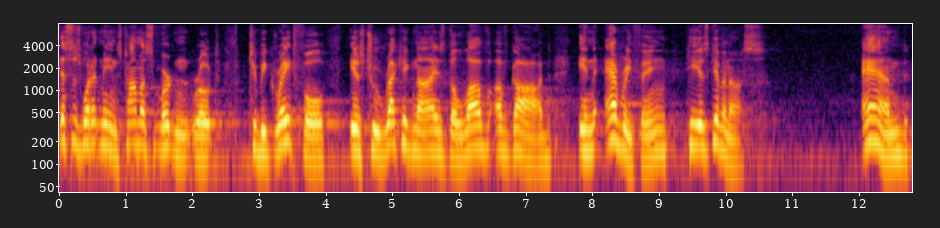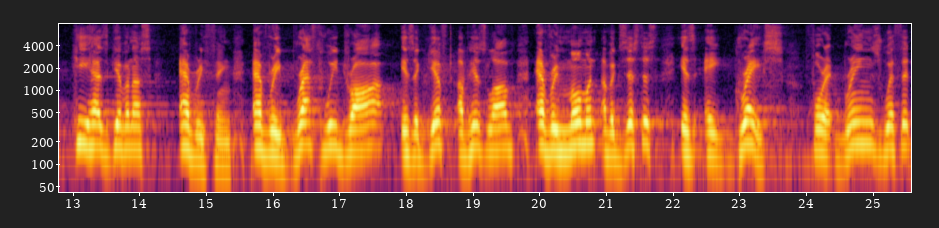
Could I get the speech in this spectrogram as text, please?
this is what it means. Thomas Merton wrote To be grateful is to recognize the love of God in everything He has given us. And He has given us everything. Every breath we draw is a gift of His love. Every moment of existence is a grace, for it brings with it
